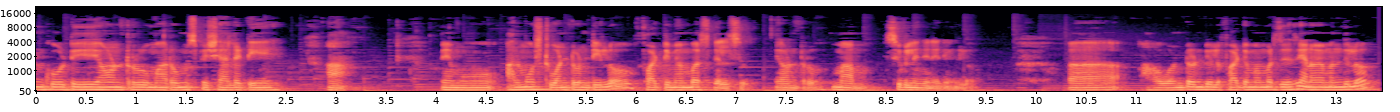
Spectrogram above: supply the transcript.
ఇంకోటి ఏమంటారు మా రూమ్ స్పెషాలిటీ? మేము ఆల్మోస్ట్ వన్ ట్వంటీలో ఫార్టీ మెంబర్స్ తెలుసు ఏమంటారు మా సివిల్ ఇంజనీరింగ్లో. ఆ వన్ ట్వంటీలో ఫార్టీ మెంబర్స్ చేసి ఎనభై మందిలో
